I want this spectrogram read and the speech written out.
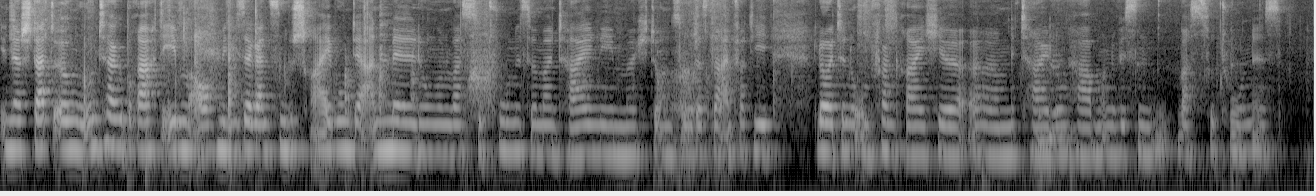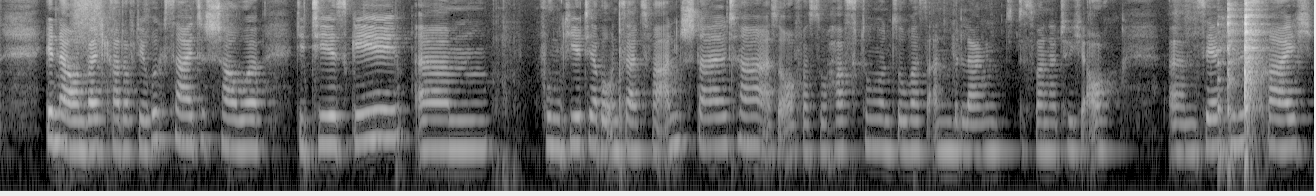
in der Stadt irgendwo untergebracht, eben auch mit dieser ganzen Beschreibung der Anmeldung und was zu tun ist, wenn man teilnehmen möchte und so, dass da einfach die Leute eine umfangreiche äh, Mitteilung mhm. haben und wissen, was zu tun ist. Genau, und weil ich gerade auf die Rückseite schaue, die TSG ähm, fungiert ja bei uns als Veranstalter, also auch was so Haftung und sowas anbelangt. Das war natürlich auch ähm, sehr hilfreich,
